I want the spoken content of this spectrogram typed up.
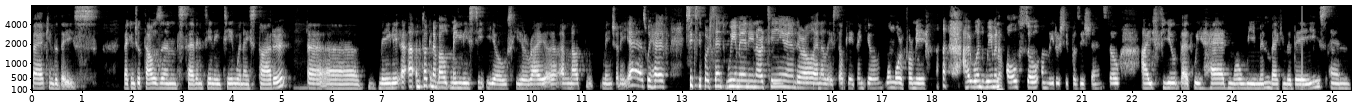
back in the days back in 2017 18 when i started uh, mainly I, am talking about mainly ceos here right? Uh, i'm not mentioning yes we have 60% women in our team and they're all analysts. Okay thank you. One more for me. I want women yeah. also on leadership positions. So i feel that we had more women back in the days and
